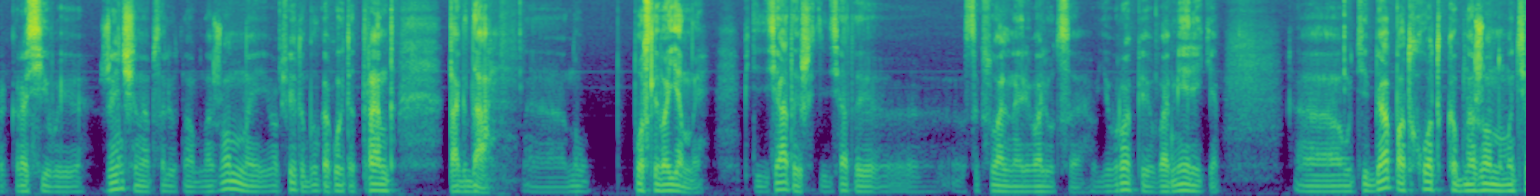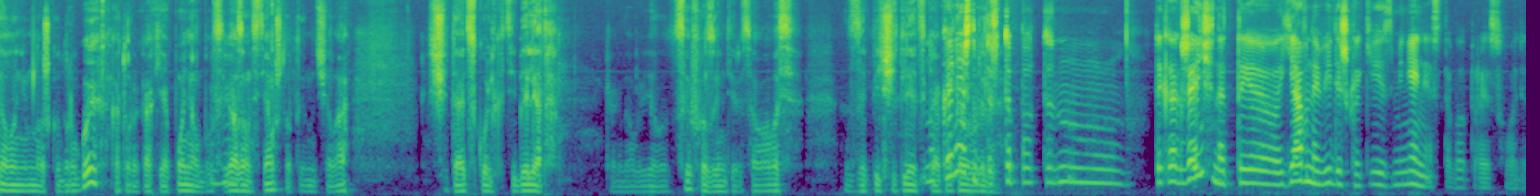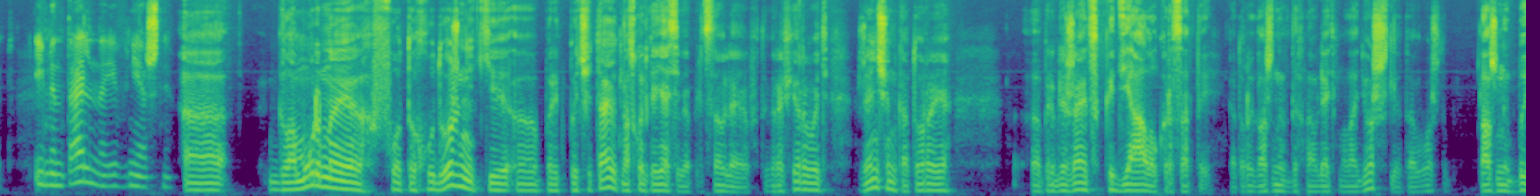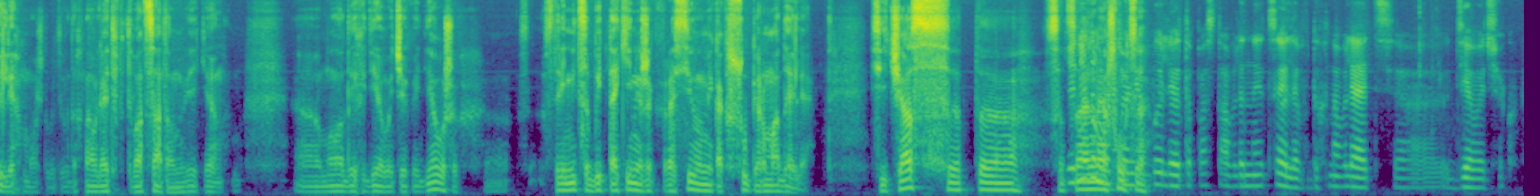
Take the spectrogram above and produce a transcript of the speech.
Красивые женщины, абсолютно обнаженные. И вообще это был какой-то тренд тогда, э, ну, послевоенный. 50-е, 60-е, сексуальная революция в Европе, в Америке. У тебя подход к обнаженному телу немножко другой, который, как я понял, был связан с тем, что ты начала считать, сколько тебе лет. Когда увидела цифру, заинтересовалась запечатлеть, ну, как конечно, это выглядит. потому что ты, как женщина, ты явно видишь, какие изменения с тобой происходят. И ментально, и внешне. А, гламурные фотохудожники э, предпочитают, насколько я себя представляю, фотографировать женщин, которые э, приближаются к идеалу красоты, которые должны вдохновлять молодежь для того, чтобы должны были, может быть, вдохновлять в 20 веке Э, молодых девочек и девушек стремиться быть такими же красивыми, как супермодели. Сейчас это социальная Я не думаю, функция. Что у них были это поставленные цели вдохновлять э, девочек.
